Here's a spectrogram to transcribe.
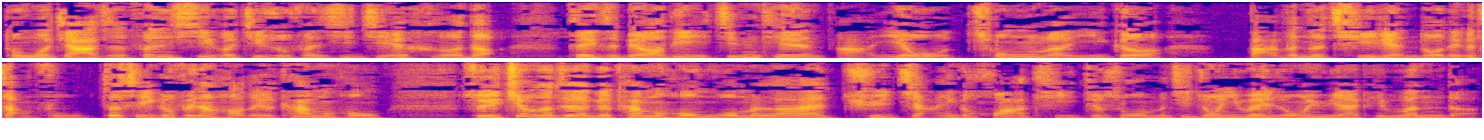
通过价值分析和技术分析结合的这只标的，今天啊又冲了一个。百分之七点多的一个涨幅，这是一个非常好的一个开门红。所以就着这个开门红，我们来去讲一个话题，就是我们其中一位荣誉 VIP 问的，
